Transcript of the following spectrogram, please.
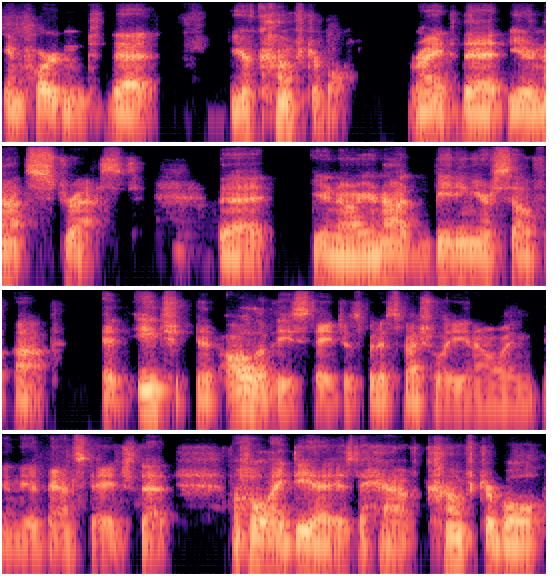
important that you're comfortable, right? That you're not stressed, that, you know, you're not beating yourself up at each, at all of these stages, but especially, you know, in, in the advanced stage, that the whole idea is to have comfortable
